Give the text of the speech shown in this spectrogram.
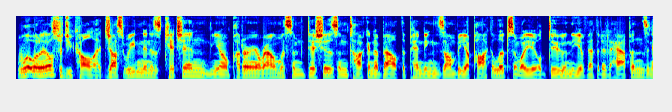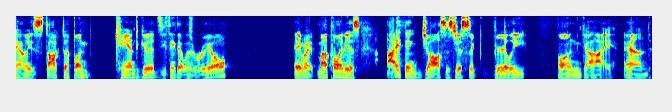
What, what else would you call it? Joss Whedon in his kitchen, you know, puttering around with some dishes and talking about the pending zombie apocalypse and what he'll do in the event that it happens and how he's stocked up on canned goods. You think that was real? Anyway, my point is, I think Joss is just a really fun guy, and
